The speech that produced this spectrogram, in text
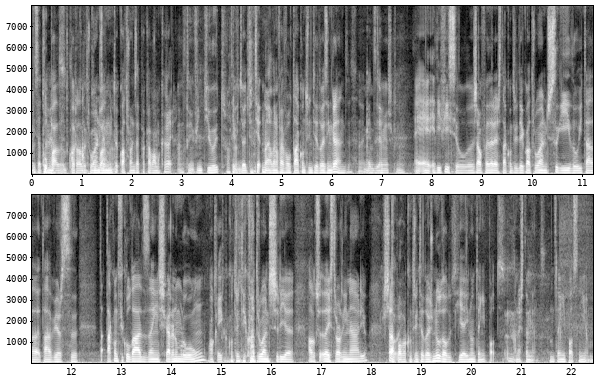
Exatamente. culpada, declarada 4 culpada. anos, é muito, 4 anos é para acabar uma carreira. Ela tem 28. Ela, tem portanto, 28, 30 não, ela não vai voltar com 32 em grande. Quer eu dizer, também acho que não. é, é, é difícil. Já o Federer está com 34 anos seguido e está, está a ver se. Está, está com dificuldades em chegar a número 1. Ok, com 34 anos seria algo extraordinário. Sharapova com 32 no WTA não tem hipótese, honestamente. Não tem hipótese nenhuma.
